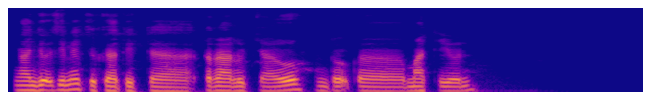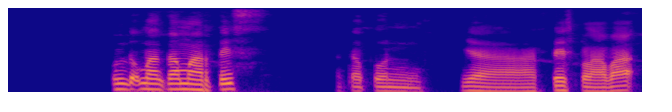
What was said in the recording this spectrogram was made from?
Nganjuk sini juga tidak terlalu jauh untuk ke Madiun. Untuk makam artis ataupun ya artis pelawak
